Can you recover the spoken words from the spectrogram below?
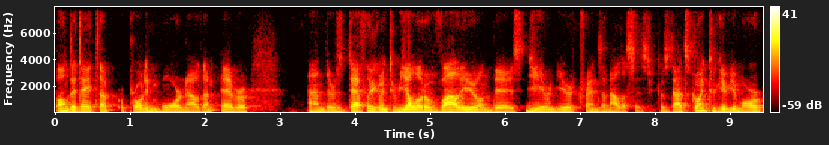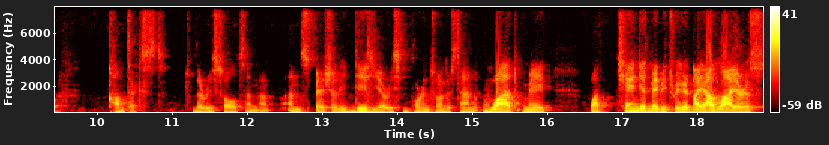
on the data, probably more now than ever. And there's definitely going to be a lot of value on this year on year trends analysis because that's going to give you more context to the results. And, um, and especially this year is important to understand what made what changes may be triggered by outliers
